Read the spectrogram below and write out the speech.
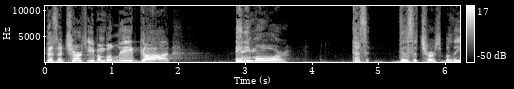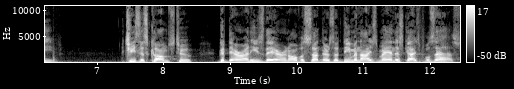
Does the church even believe God anymore? Does, it, does the church believe? Jesus comes to Gadara and he's there, and all of a sudden there's a demonized man. This guy's possessed.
